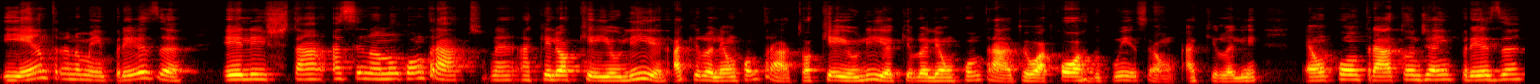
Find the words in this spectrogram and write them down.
e entra numa empresa, ele está assinando um contrato, né? Aquele ok, eu li, aquilo ali é um contrato. Ok, eu li, aquilo ali é um contrato. Eu acordo com isso, é um, aquilo ali é um contrato onde a empresa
